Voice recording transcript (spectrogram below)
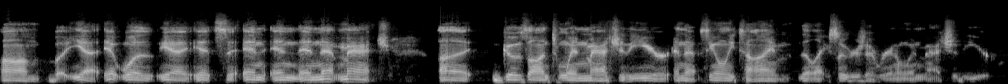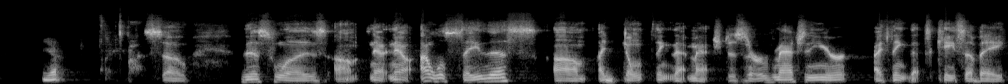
um, but yeah, it was yeah, it's and and and that match uh, goes on to win match of the year, and that's the only time that Lex Luger's ever going to win match of the year. Yep. So this was um, now. Now I will say this: um, I don't think that match deserved match of the year. I think that's a case of a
